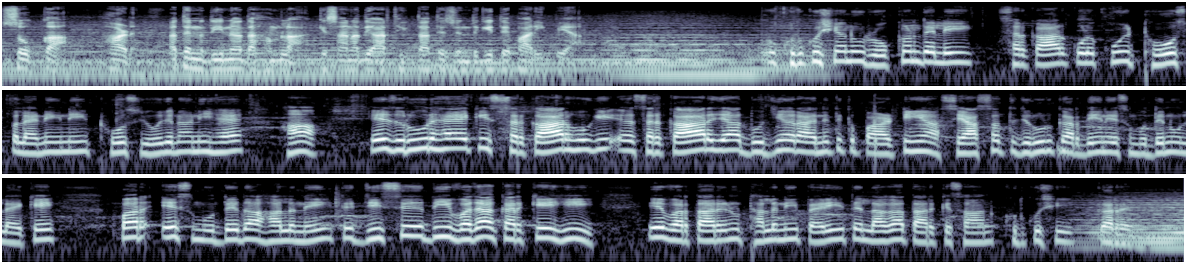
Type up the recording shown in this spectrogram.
ਸੋਕਾ ਹੜ੍ਹ ਅਤੇ ਨਦੀਨਾਂ ਦਾ ਹਮਲਾ ਕਿਸਾਨਾਂ ਦੀ ਆਰਥਿਕਤਾ ਤੇ ਜ਼ਿੰਦਗੀ ਤੇ ਭਾਰੀ ਪਿਆ। ਉਹ ਖੁਦਕੁਸ਼ੀਆਂ ਨੂੰ ਰੋਕਣ ਦੇ ਲਈ ਸਰਕਾਰ ਕੋਲ ਕੋਈ ਠੋਸ ਪਲੈਨਿੰਗ ਨਹੀਂ ਠੋਸ ਯੋਜਨਾ ਨਹੀਂ ਹੈ। ਹਾਂ ਇਹ ਜ਼ਰੂਰ ਹੈ ਕਿ ਸਰਕਾਰ ਹੋਗੀ ਅ, ਸਰਕਾਰ ਜਾਂ ਦੂਜੀਆਂ ਰਾਜਨੀਤਿਕ ਪਾਰਟੀਆਂ ਸਿਆਸਤ ਜ਼ਰੂਰ ਕਰਦੀਆਂ ਨੇ ਇਸ ਮੁੱਦੇ ਨੂੰ ਲੈ ਕੇ ਪਰ ਇਸ ਮੁੱਦੇ ਦਾ ਹੱਲ ਨਹੀਂ ਤੇ ਜਿਸ ਦੀ ਵਜ੍ਹਾ ਕਰਕੇ ਹੀ ਇਹ ਵਰਤਾਰੇ ਨੂੰ ਠੱਲ ਨਹੀਂ ਪੈ ਰਹੀ ਤੇ ਲਗਾਤਾਰ ਕਿਸਾਨ ਖੁਦਕੁਸ਼ੀ ਕਰ ਰਹੇ ਨੇ।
